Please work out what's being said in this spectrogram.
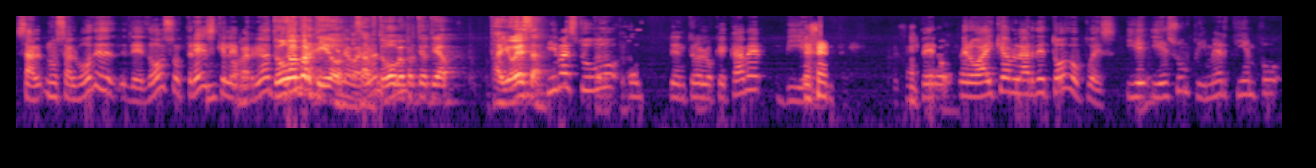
sal- nos salvó de, de dos o tres que le barrió. a Tuvo buen partido. O sea, tuvo buen partido, tía. Falló esa. Tiva estuvo Pero- dentro de lo que cabe bien. Pero, pero hay que hablar de todo, pues. Y, y es un primer tiempo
